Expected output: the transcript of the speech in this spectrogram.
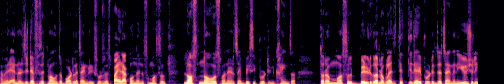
हामीहरू एनर्जी डेफिसिटमा हुन्छ बडीलाई चाहिने रिसोर्सेस पाइरहेको हुँदैन सो मसल लस नहोस् भनेर चाहिँ बेसी प्रोटिन खाइन्छ। तर मसल बिल्ड गर्नको लागि चाहिँ त्यति धेरै प्रोटिन चाहिँ चाहिँदैन। Usually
